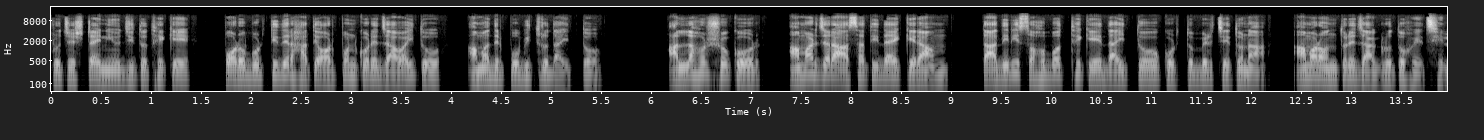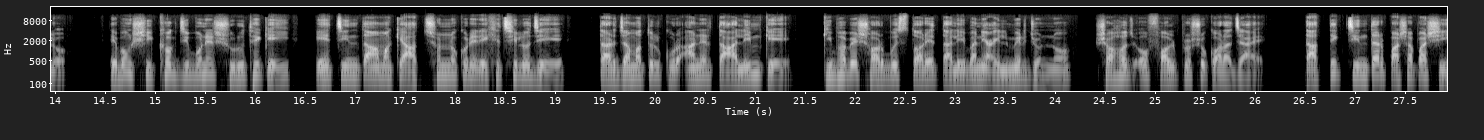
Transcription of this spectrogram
প্রচেষ্টায় নিয়োজিত থেকে পরবর্তীদের হাতে অর্পণ করে যাওয়াই তো আমাদের পবিত্র দায়িত্ব। আল্লাহর শকর, আমার যারা আসাতিদায় কেরাম, তাদেরই সহবত থেকে দায়িত্ব ও কর্তব্যের চেতনা আমার অন্তরে জাগ্রত হয়েছিল এবং শিক্ষক জীবনের শুরু থেকেই এ চিন্তা আমাকে আচ্ছন্ন করে রেখেছিল যে তার জামাতুল কুরআনের তালিমকে কীভাবে সর্বস্তরে তালিবানি আইলমের জন্য সহজ ও ফলপ্রসূ করা যায়। তাত্ত্বিক চিন্তার পাশাপাশি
